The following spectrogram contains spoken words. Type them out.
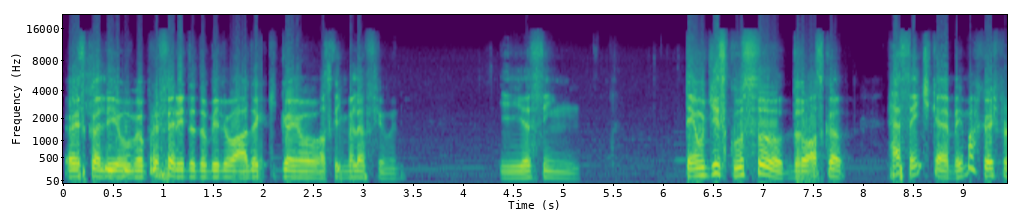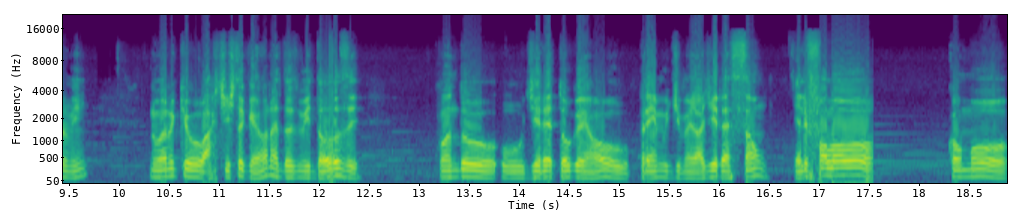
eu escolhi o meu preferido do Billy Wilder, que ganhou o Oscar de melhor filme. E assim, tem um discurso do Oscar recente que é bem marcante para mim. No ano que o artista ganhou, né, 2012, quando o diretor ganhou o prêmio de melhor direção, ele falou como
